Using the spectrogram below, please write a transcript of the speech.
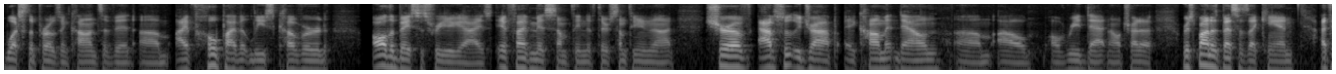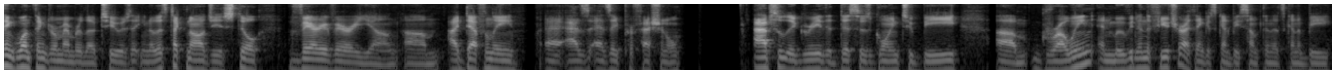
What's the pros and cons of it? Um, I hope I've at least covered all the bases for you guys. If I've missed something, if there's something you're not sure of, absolutely drop a comment down. Um, I'll I'll read that and I'll try to respond as best as I can. I think one thing to remember though too is that you know this technology is still very very young. Um, I definitely as as a professional absolutely agree that this is going to be um, growing and moving in the future. I think it's going to be something that's going to be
